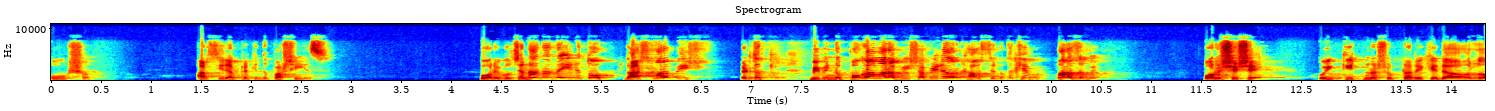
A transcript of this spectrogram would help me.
ঔষধ। আর সিরাপটা কিন্তু পাশেই আছে। পরে বলছে, না না না, এটা তো ঘাস মারা বিষ। এটা তো বিভিন্ন পোকা মারা বিষ। আপনি এটা ওর খাওয়াচ্ছেন তো খেয়ে মারা যাবে। পরে শেষে ওই কীটনাশকটা রেখে দেওয়া হলো।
